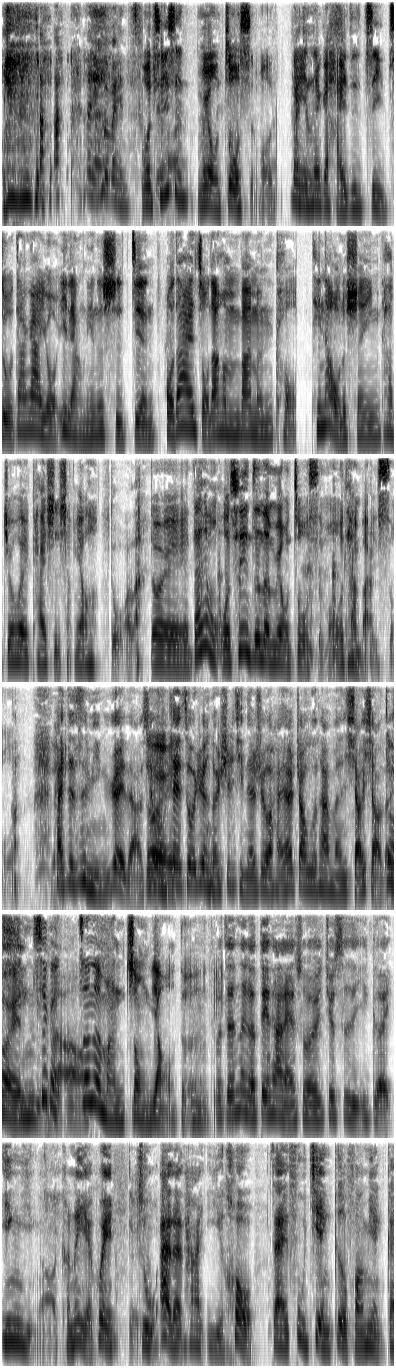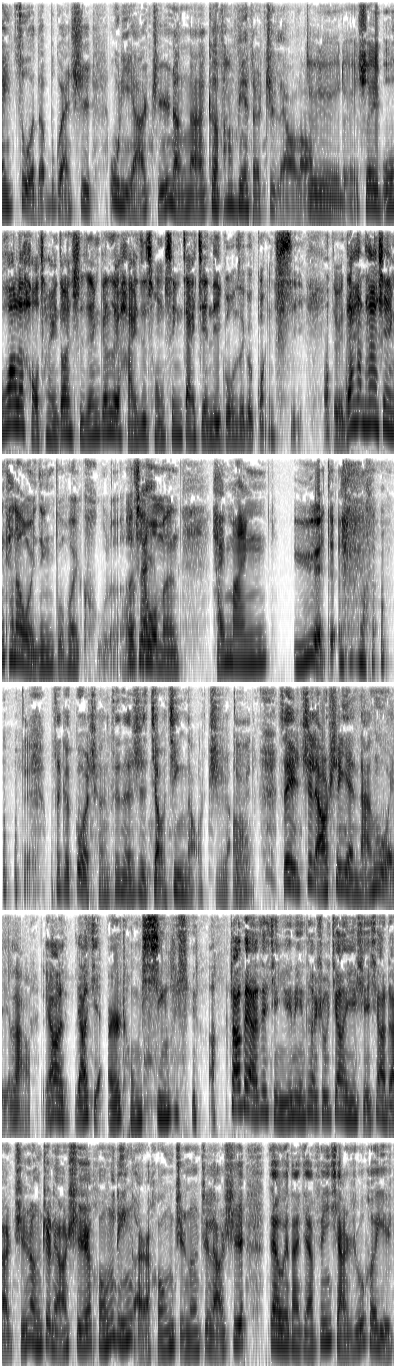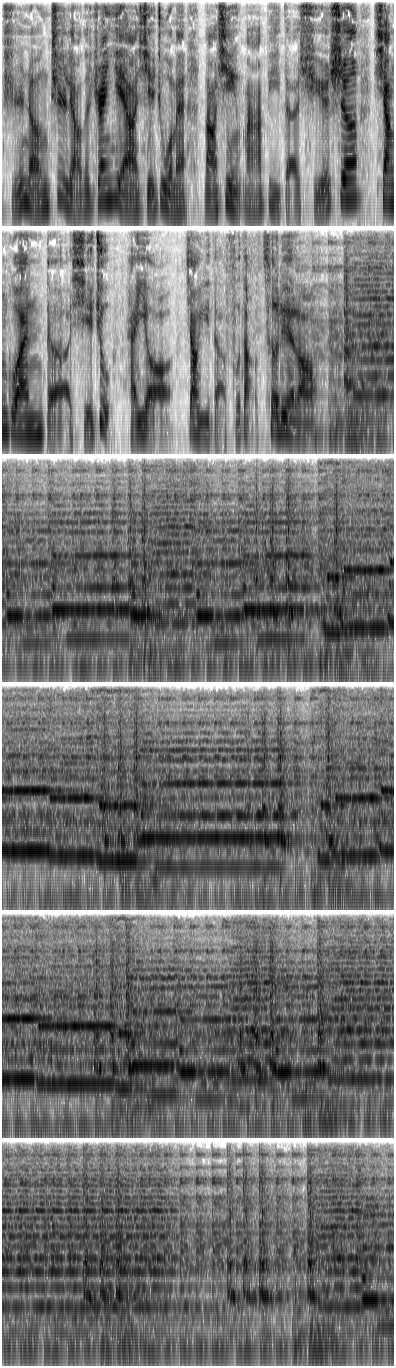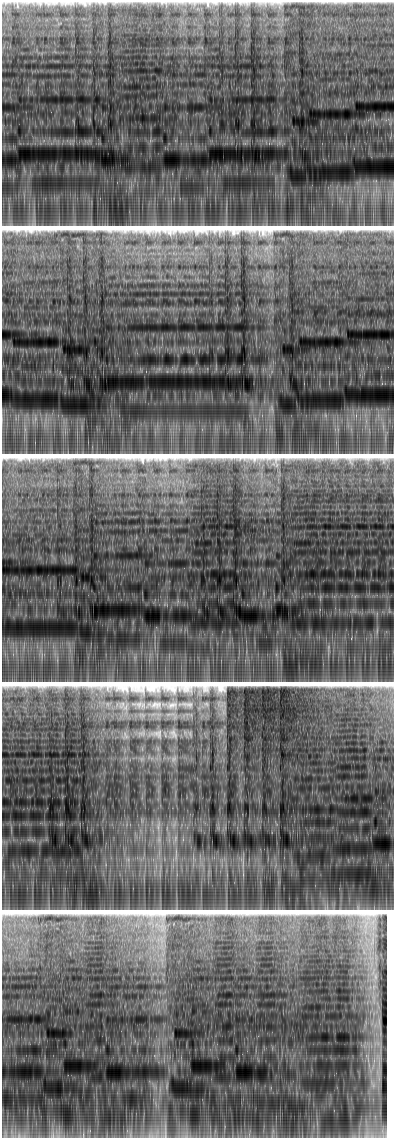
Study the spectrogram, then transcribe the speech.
那你会不会很？我其实没有做什么，被那个孩子记住，大概有一两年的时间。我大概走到他们班门口。听到我的声音，他就会开始想要躲了。对，但是我其实真的没有做什么，我坦白说，孩子是敏锐的，所以我们在做任何事情的时候，还要照顾他们小小的心灵。这个真的蛮重要的，否则那个对他来说就是一个阴影啊，可能也会阻碍了他以后。在复健各方面该做的，不管是物理啊、职能啊各方面的治疗了。对对对所以我花了好长一段时间跟这个孩子重新再建立过这个关系。对，但是他现在看到我已经不会哭了，而且我们还蛮。愉悦的，对这个过程真的是绞尽脑汁啊！所以治疗师也难为了，也要了解儿童心理了。稍待啊，再请云林特殊教育学校的职能治疗师洪林尔红职能治疗师，再为大家分享如何以职能治疗的专业啊，协助我们脑性麻痹的学生相关的协助，还有教育的辅导策略喽。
